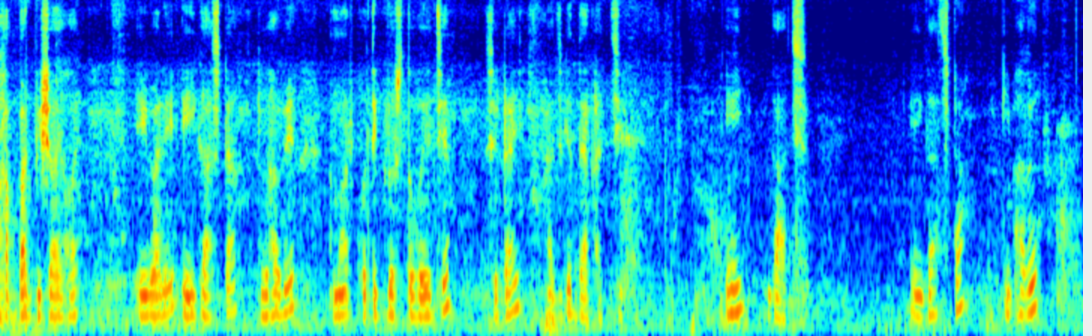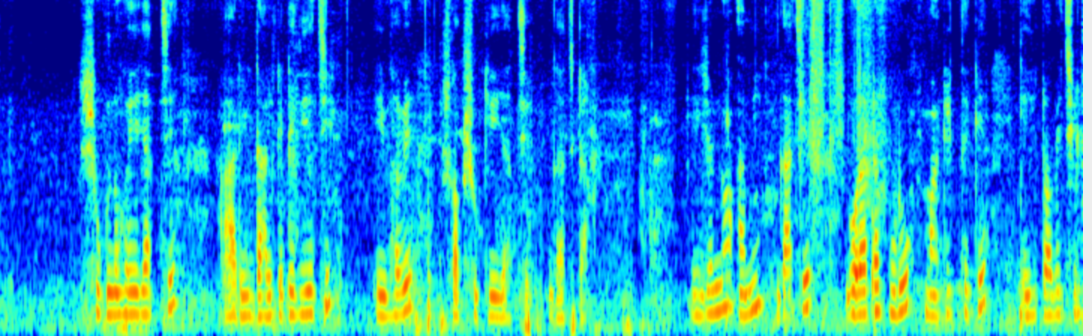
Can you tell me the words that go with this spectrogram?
ভাববার বিষয় হয়। এইবারে এই গাছটা কীভাবে আমার ক্ষতিগ্রস্ত হয়েছে, সেটাই আজকে দেখাচ্ছি। এই গাছ, এই গাছটা কীভাবে শুকনো হয়ে যাচ্ছে আর এই ডাল কেটে দিয়েছি। এইভাবে সব শুকিয়ে যাচ্ছে গাছটা। এই জন্য আমি গাছের গোড়াটা পুরো মাটির থেকে, এই টবে ছিল,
